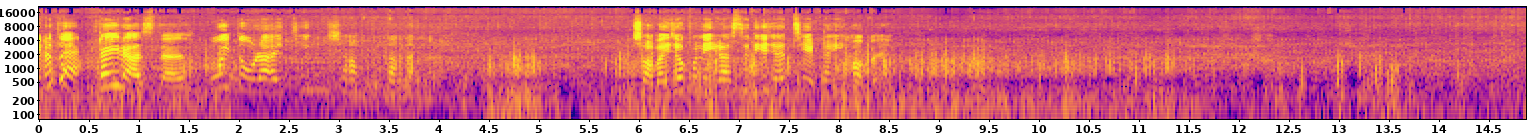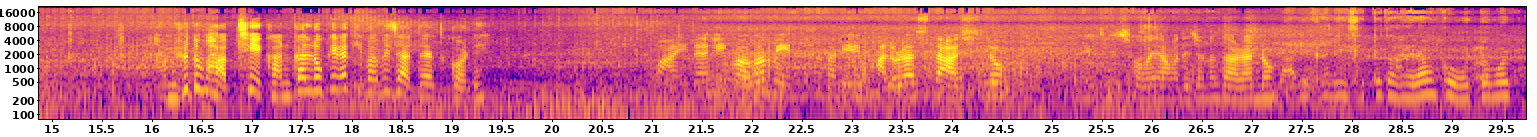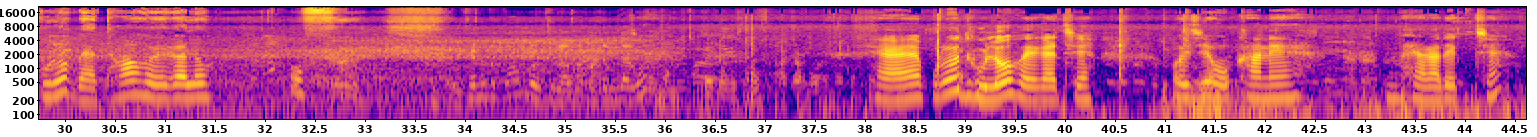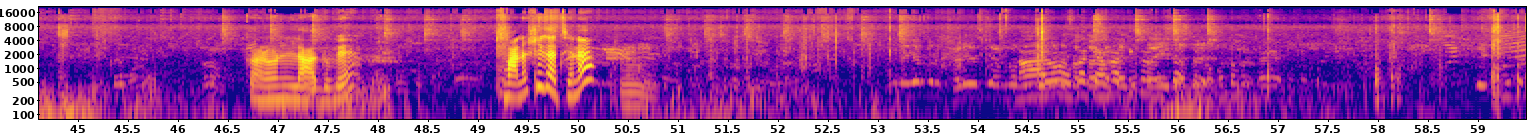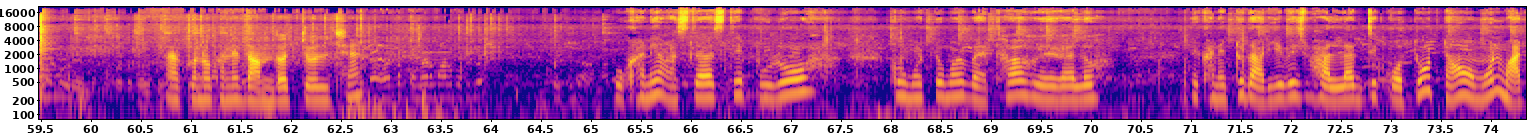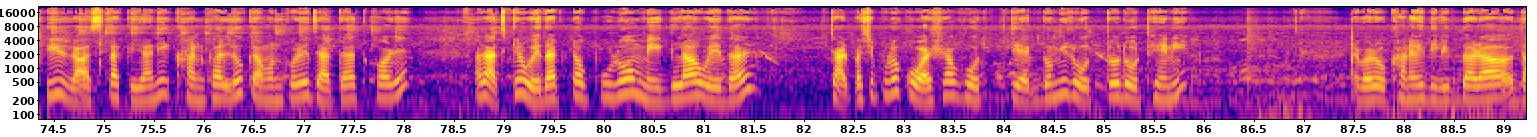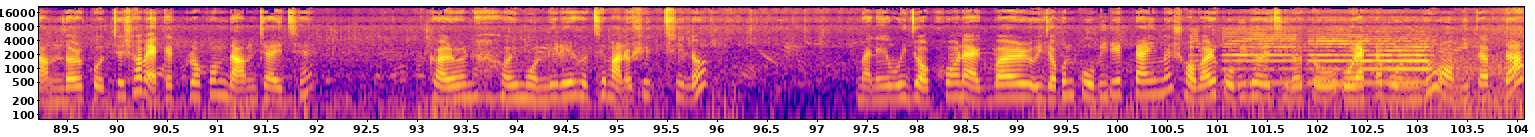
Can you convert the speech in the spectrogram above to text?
এটা তো একটাই রাস্তা। ওই তো ওরা আই থিঙ্ক সামনে। সবাই যখন এই রাস্তা দিয়ে যাচ্ছে, এটাই হবে। আমি শুধু ভাবছি, এখানকার লোকেরা কীভাবে যাতায়াত করে। বাবা মেন মানে ভালো রাস্তা আসলো। এই যে সবাই আমাদের জন্য দাঁড়ানো। এখানে এসে একটু দাঁড়ালাম, কোমর টোমর পুরো ব্যথা হয়ে গেল। উফ। হ্যাঁ পুরো ধুলো হয়ে গেছে। ওই যে ওখানে ভেড়া দেখছে। কারণ লাগবে। মানসিক আছে না? এখন ওখানে দাম দর চলছে। ওখানে আস্তে আস্তে পুরো কোমর টোমর ব্যথা হয়ে গেল। এখানে একটু দাঁড়িয়ে বেশ ভালো লাগছে। কতটা অমন মাটির রাস্তাকে জানি এখানকার লোক কেমন করে যাতায়াত করে। আর আজকের ওয়েদারটাও পুরো মেঘলা ওয়েদার চারপাশে পুরো কুয়াশা ভর্তি, একদমই রোদ টোদ ওঠেনি। এবার ওখানে ওই দিলীপ দ্বারা দাম দর করছে, সব এক এক রকম দাম চাইছে। কারণ ওই মন্দিরে হচ্ছে মানসিক ছিল। মানে ওই যখন একবার, ওই যখন কোভিডের টাইমে সবার কোভিড হয়েছিল, তো ওর একটা বন্ধু অমিতাভ দা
